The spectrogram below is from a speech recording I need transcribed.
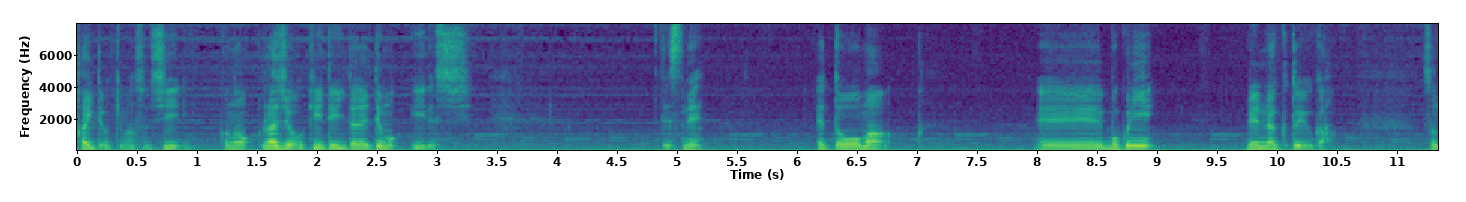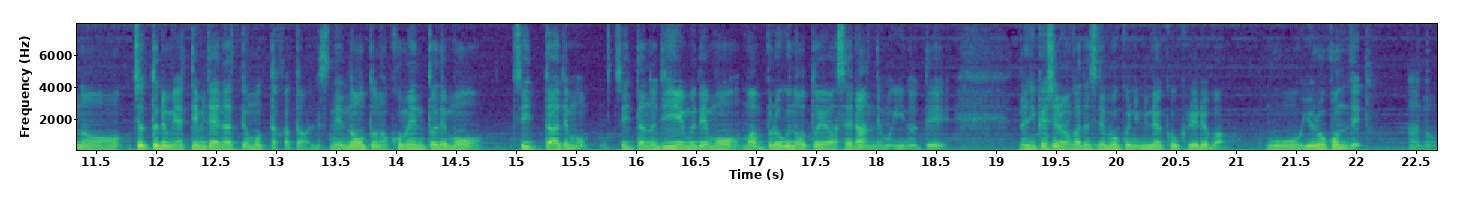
書いておきますしこのラジオを聴いていただいてもいいですしですね。えっとまあ、えー、僕に連絡というかそのちょっとでもやってみたいなって思った方はですねノートのコメントでもツイッターでもツイッターの DM でも、まあ、ブログのお問い合わせ欄でもいいので何かしらの形で僕に連絡をくれればもう喜んであの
